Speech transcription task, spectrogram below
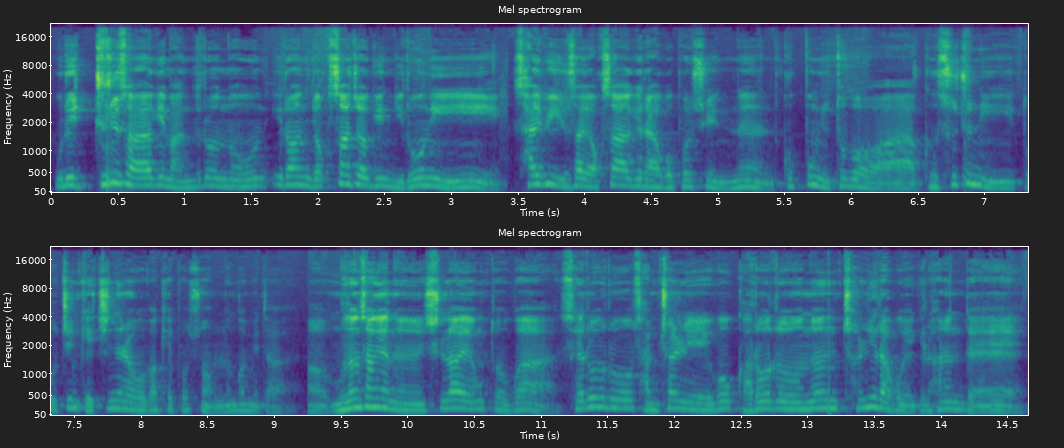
우리 주류 사학이 만들어 놓은 이런 역사적인 이론이 사이비 유사 역사학이라고 볼 수 있는 국뽕 유튜버와 그 수준이 도찐 개찐이라고밖에 볼 수 없는 겁니다. 어, 문헌상에는 신라의 영토가 세로로 삼천리이고 가로로 는 천리라고 얘기를 하는데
